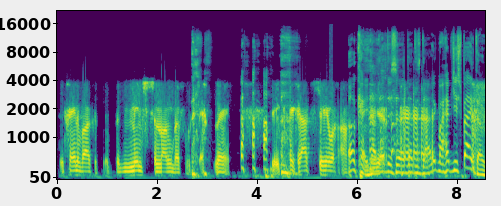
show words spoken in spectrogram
hetgene waar ik het, het minst lang bij voel. Is echt... Nee. ik, ik raad het je heel erg af. Oké, nou, dat, is, eh, dat is duidelijk. Maar heb je spijt ook?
